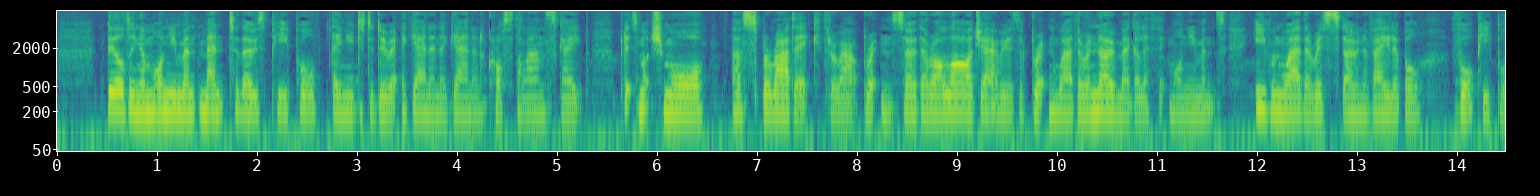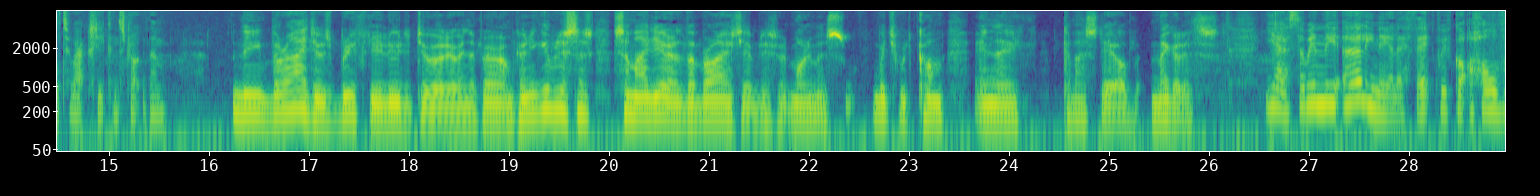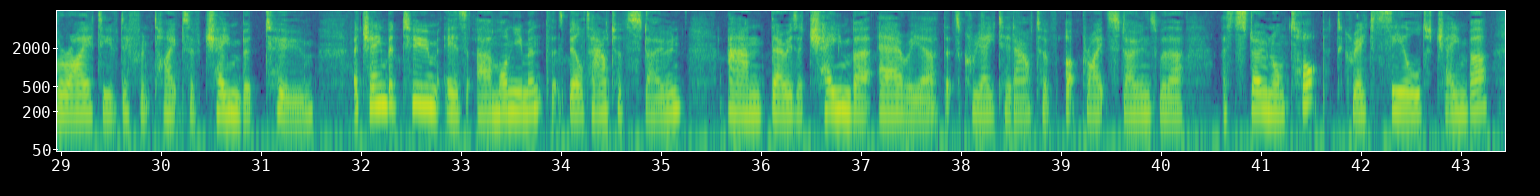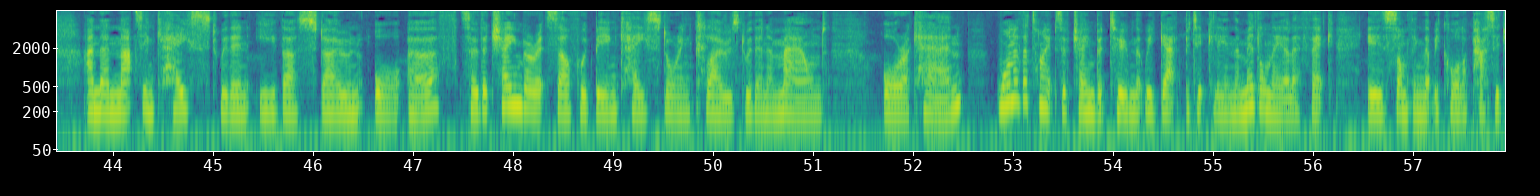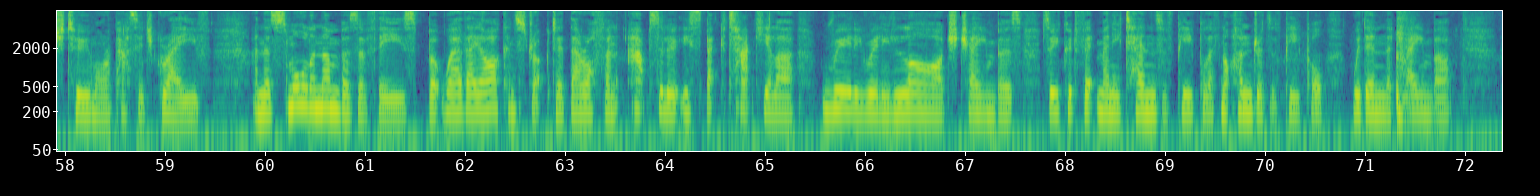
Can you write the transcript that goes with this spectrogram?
building a monument meant to those people, they needed to do it again and again and across the landscape. But it's much more uh, sporadic throughout Britain. So there are large areas of Britain where there are no megalithic monuments, even where there is stone available for people to actually construct them. The variety was briefly alluded to earlier in the programme. Can you give listeners some idea of the variety of different monuments which would come in the capacity of megaliths? Yeah, so in the early Neolithic, we've got a whole variety of different types of chambered tomb. A chambered tomb is a monument that's built out of stone, and there is a chamber area that's created out of upright stones with a, a stone on top to create a sealed chamber, and then that's encased within either stone or earth. So the chamber itself would be encased or enclosed within a mound or a cairn. One of the types of chambered tomb that we get, particularly in the Middle Neolithic, is something that we call a passage tomb or a passage grave. And there's smaller numbers of these, but where they are constructed, they're often absolutely spectacular, really, really large chambers. So you could fit many tens of people, if not hundreds of people, within the chamber.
